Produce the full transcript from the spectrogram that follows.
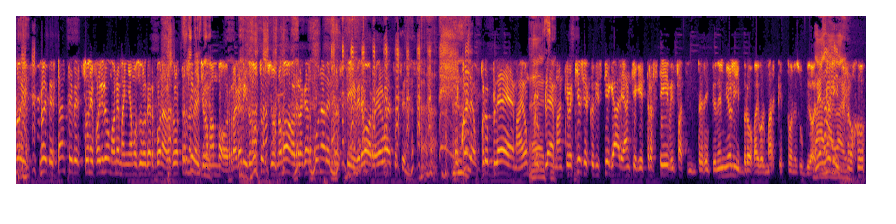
noi- noi per tante persone fuori Roma noi mangiamo solo carbonara, solo a Trastevere giochiamo a morra, capito? Tutto il giorno morra, carbonara e Trastevere, morra, carbonara e Trastevere. E quello è un problema, è un Eh, problema, sì. anche perché io cerco di spiegare anche che Trastevere, infatti per esempio nel mio libro, vai col marchettone subito, Vai, nel mio vai, libro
